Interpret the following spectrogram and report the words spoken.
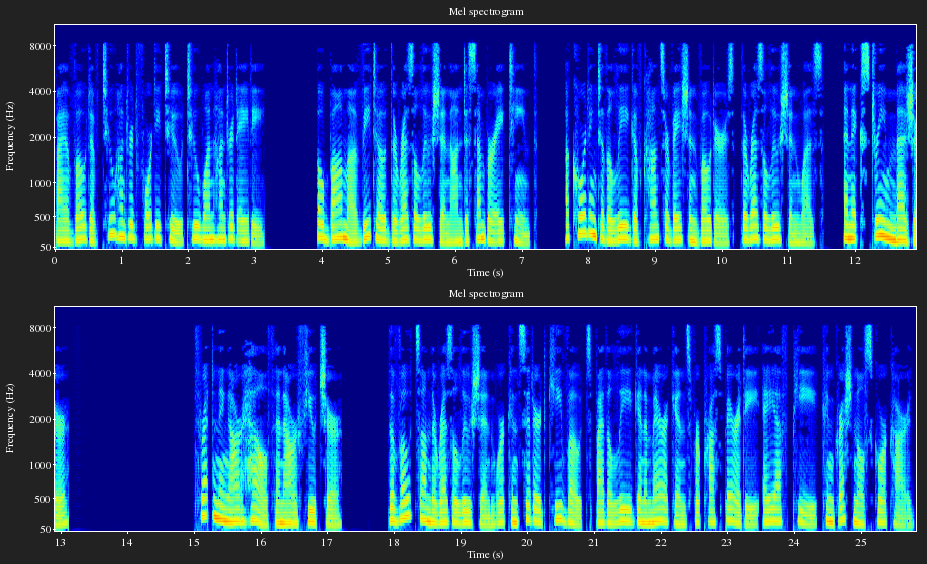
by a vote of 242 to 180. Obama vetoed the resolution on December 18. According to the League of Conservation Voters, the resolution was an extreme measure threatening our health and our future. The votes on the resolution were considered key votes by the League and Americans for Prosperity AFP congressional scorecards.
